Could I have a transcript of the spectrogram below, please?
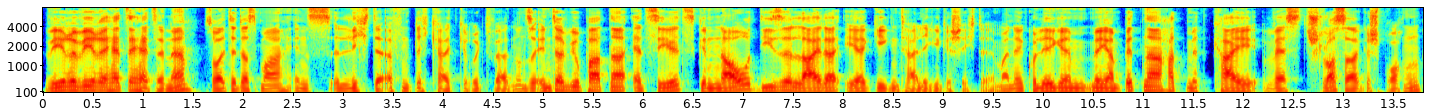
Wäre, wäre, hätte, hätte, ne? Sollte das mal ins Licht der Öffentlichkeit gerückt werden. Unser Interviewpartner erzählt genau diese leider eher gegenteilige Geschichte. Meine Kollegin Mirjam Bittner hat mit Kai West Schlosser gesprochen,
